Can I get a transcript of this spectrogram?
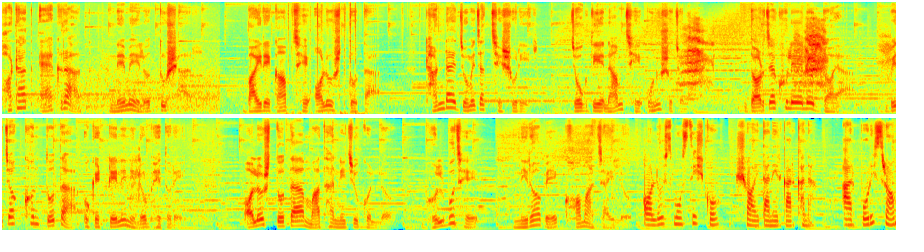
হঠাৎ এক রাত নেমে এলো তুষার। বাইরে কাঁপছে অলস তোতা। ঠান্ডায় জমে যাচ্ছে শরীর। চোখ দিয়ে নামছে অনুশোচনা। দরজা খুলে এলো দয়া। বিচক্ষণ তোতা ওকে টেনে নিল ভেতরে। অলস তোতা মাথা নিচু করল। ভুল বুঝে নীরবে ক্ষমা চাইল। অলস মস্তিষ্ক শয়তানের কারখানা। আর পরিশ্রম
